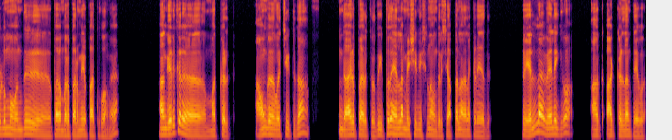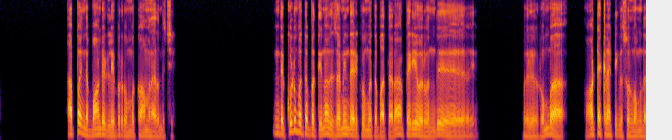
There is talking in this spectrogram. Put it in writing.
குடும்பம் வந்து பரம்பரை பரமையாக பார்த்துக்குவாங்க அங்கே இருக்கிற மக்கள் அவங்க வச்சுக்கிட்டு தான் இந்த அறுப்பாக இருக்கிறது. இப்போ தான் எல்லாம் மெஷின் மிஷின்லாம் வந்துருச்சு. அப்போல்லாம் அதெல்லாம் கிடையாது. ஸோ எல்லா வேலைக்கும் ஆட் ஆட்கள் தான் தேவை. அப்போ இந்த பாண்டட் லேபர் ரொம்ப காமனாக இருந்துச்சு. இந்த குடும்பத்தை பற்றினா அந்த ஜமீன்தாரி குடும்பத்தை பார்த்தானா பெரியவர் வந்து ஒரு ரொம்ப ஆட்டோகிராட்டிக்னு சொல்லுவோம்ல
